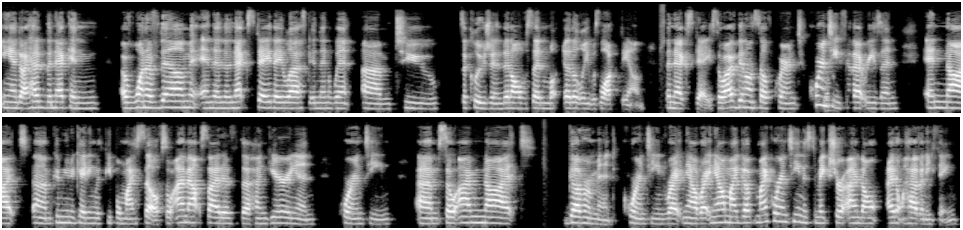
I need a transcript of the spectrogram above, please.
and I hugged the neck and of one of them, and then the next day they left and then went um, to seclusion. Then all of a sudden, Italy was locked down the next day. So I've been on self quarantine for that reason and not um, communicating with people myself. So I'm outside of the Hungarian quarantine. Um, so I'm not government quarantined right now. Right now, my gov- my quarantine is to make sure I don't I don't have anything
